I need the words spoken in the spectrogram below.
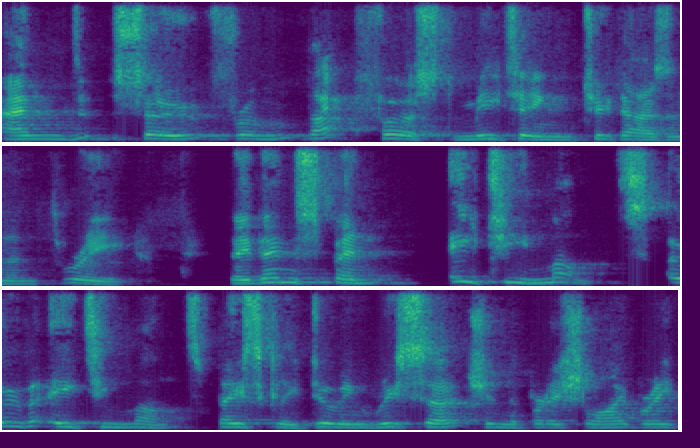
And so from that first meeting, 2003, they then spent 18 months, over 18 months, basically doing research in the British Library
